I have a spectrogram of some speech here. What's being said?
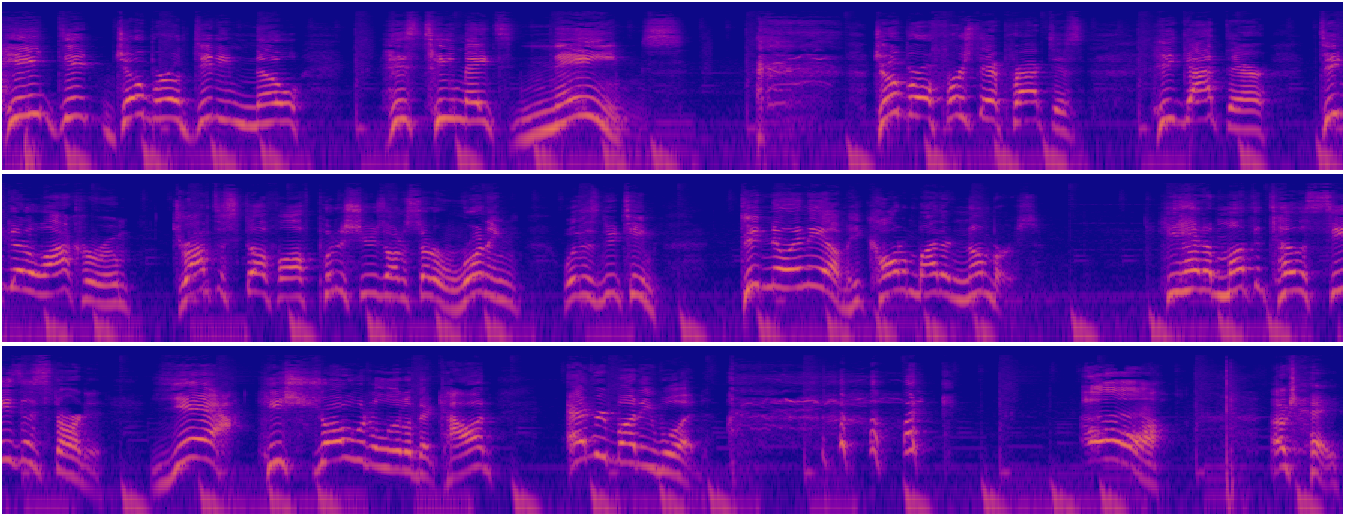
He did. Joe Burrow didn't know his teammates' names. Joe Burrow first day of practice, he got there, didn't go to locker room, dropped his stuff off, put his shoes on, and started running with his new team. Didn't know any of them. He called them by their numbers. He had a month until the season started. Yeah, he struggled a little bit, Colin. Everybody would. like, oh, okay.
